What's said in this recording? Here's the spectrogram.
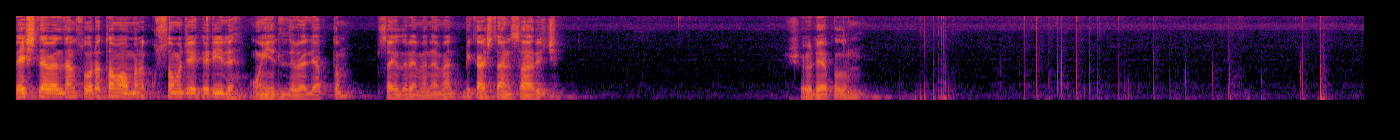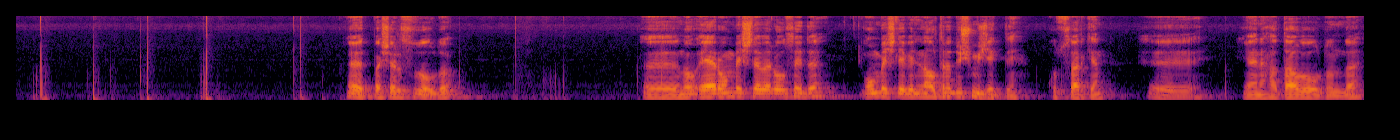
5 levelden sonra tamamını kutsama cevheriyle 17 level yaptım. Sayılır hemen hemen. Birkaç tane hariç. Şöyle yapalım. Evet başarısız oldu. Ee, eğer 15 level olsaydı 15 levelin altına düşmeyecekti kutsarken. Ee, yani hatalı olduğunda,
